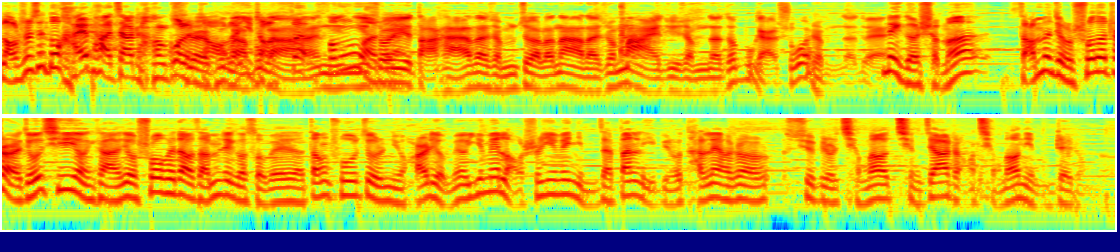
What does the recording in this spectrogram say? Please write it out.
老师，现在都害怕家长过来找了，一找犯疯了。你说一对打孩子什么这了那的，说骂一句什么的都不敢说什么的，对。那个什么，咱们就是说到这儿，尤其你看，又说回到咱们这个所谓的当初就是女孩有没有因为老师，因为你们在班里，比如谈恋爱时候去，比如请到请家长，请到你们这种的，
